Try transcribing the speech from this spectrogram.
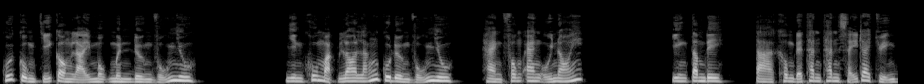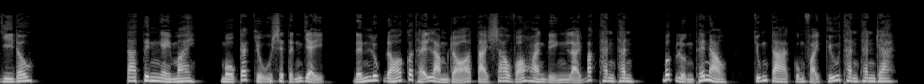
Cuối cùng chỉ còn lại một mình đường Vũ Nhu. Nhìn khuôn mặt lo lắng của đường Vũ Nhu, Hàng Phong an ủi nói. Yên tâm đi, ta không để Thanh Thanh xảy ra chuyện gì đâu. Ta tin ngày mai, mộ các chủ sẽ tỉnh dậy, đến lúc đó có thể làm rõ tại sao Võ Hoàng Điện lại bắt Thanh Thanh, bất luận thế nào, chúng ta cũng phải cứu Thanh Thanh ra.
